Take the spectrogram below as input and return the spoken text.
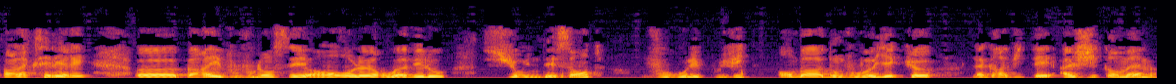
Par l'accélérer. Euh, pareil, vous vous lancez en roller ou à vélo sur une descente, vous roulez plus vite en bas. Donc vous voyez que la gravité agit quand même,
